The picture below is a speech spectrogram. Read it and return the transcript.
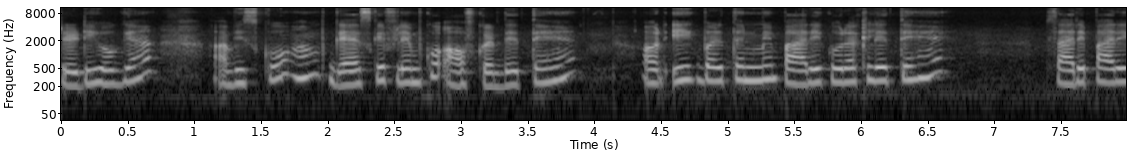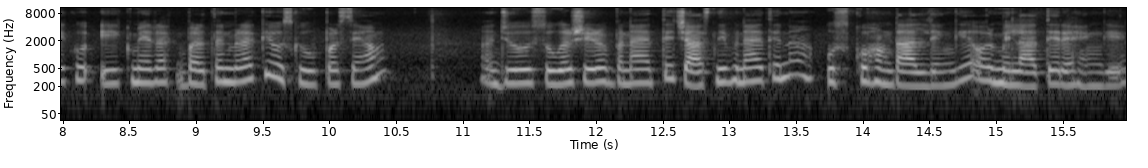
रेडी हो गया। अब इसको हम गैस के फ्लेम को ऑफ़ कर देते हैं और एक बर्तन में पारे को रख लेते हैं। सारे पारे को एक में रख, बर्तन में रख के उसके ऊपर से हम जो शुगर सिरप बनाए थे, चाशनी बनाए थे ना, उसको हम डाल देंगे और मिलाते रहेंगे।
